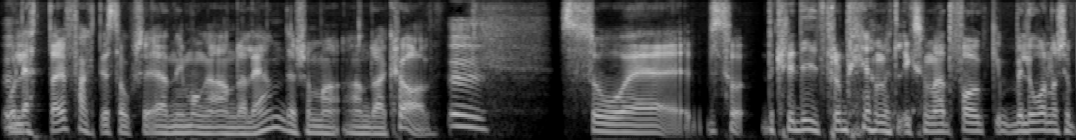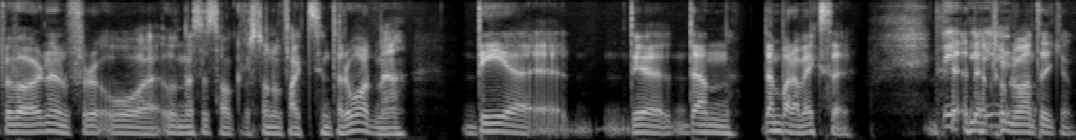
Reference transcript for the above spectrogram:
Och lättare faktiskt också än i många andra länder som har andra krav. Så, eh, så kreditproblemet, liksom, att folk belånar sig på öronen för att unna sig saker som de faktiskt inte har råd med, det, eh, det, den, den bara växer. Det den är ju- problematiken.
